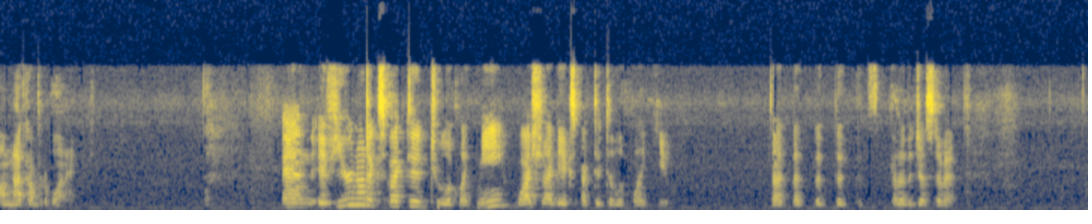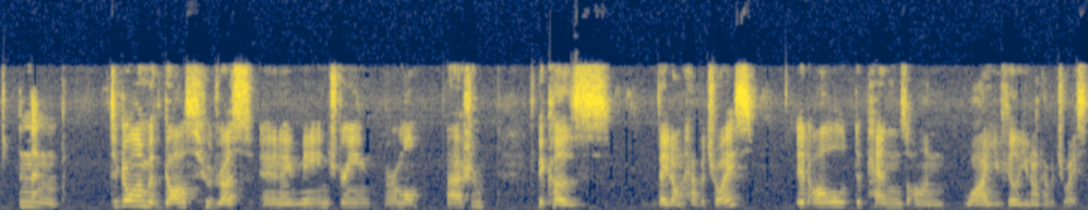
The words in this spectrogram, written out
I'm not comfortable in it. And if you're not expected to look like me, why should I be expected to look like you? That, that, that, that that's kind of the gist of it. And then to go on with goths who dress in a mainstream, normal fashion, because they don't have a choice. It all depends on why you feel you don't have a choice.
